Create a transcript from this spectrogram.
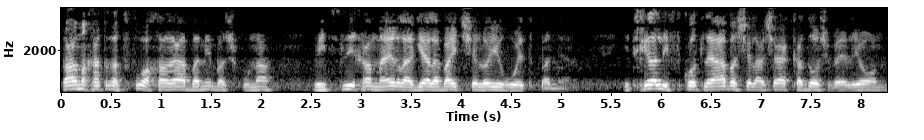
פעם אחת רדפו אחריה הבנים בשכונה והצליחה מהר להגיע לבית שלא יראו את פניה. התחילה לבכות לאבא שלה שהיה קדוש ועליון.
